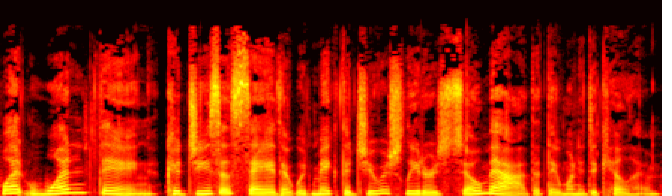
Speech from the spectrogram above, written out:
What one thing could Jesus say that would make the Jewish leaders so mad that they wanted to kill him?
